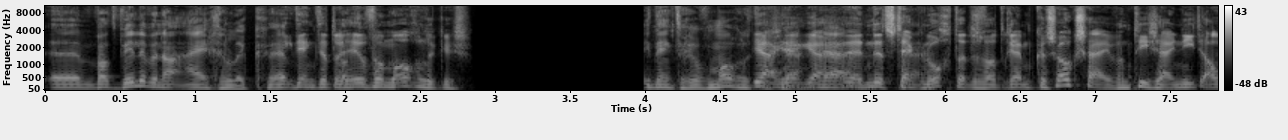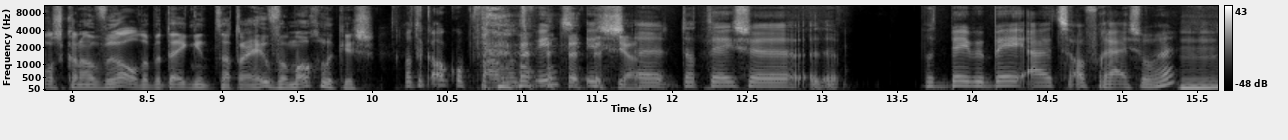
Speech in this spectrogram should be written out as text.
eh, wat willen we nou eigenlijk? Hè? Ik denk dat er heel veel mogelijk is. Ik denk dat er heel veel mogelijk Ja, is. ja, ja, en dat sterk Ja. nog, dat is wat Remkes ook zei. Want die zei niet alles kan overal. Dat betekent dat er heel veel mogelijk is. Wat ik ook opvallend vind, is Ja. eh, dat deze, wat BBB uit Overijssel hè, Mhm.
